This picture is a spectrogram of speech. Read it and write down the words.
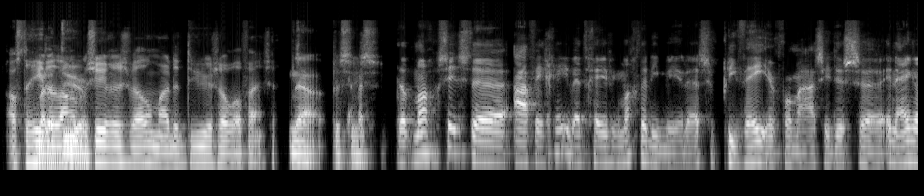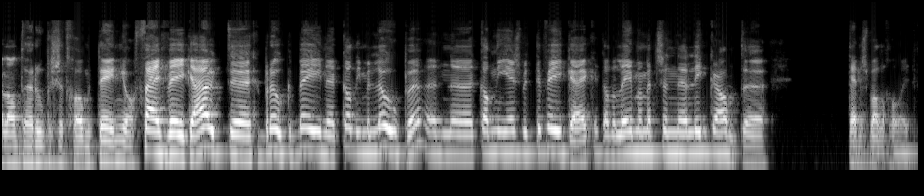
Als de hele lange duur. blessure is wel, maar de duur zal wel fijn zijn. Ja, precies. Dat mag sinds de AVG-wetgeving mag dat niet meer. hè. Het is privé-informatie. Dus eh, in Engeland roepen ze het gewoon meteen. Joh, vijf weken uit, eh, gebroken benen, kan niet meer lopen. En eh, kan niet eens met tv kijken. Kan alleen maar met zijn linkerhand eh, tennisballen gooien.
